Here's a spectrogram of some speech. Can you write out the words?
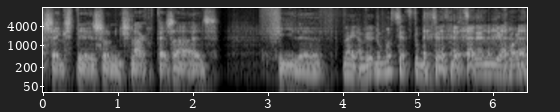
Shakespeare ist schon ein Schlag besser als viele. Naja, wir, du musst jetzt, du musst jetzt nichts nennen. Wir wollen,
